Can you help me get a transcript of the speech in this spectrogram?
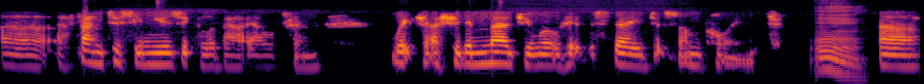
uh, a fantasy musical about Elton, which I should imagine will hit the stage at some point. Mm. Uh,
